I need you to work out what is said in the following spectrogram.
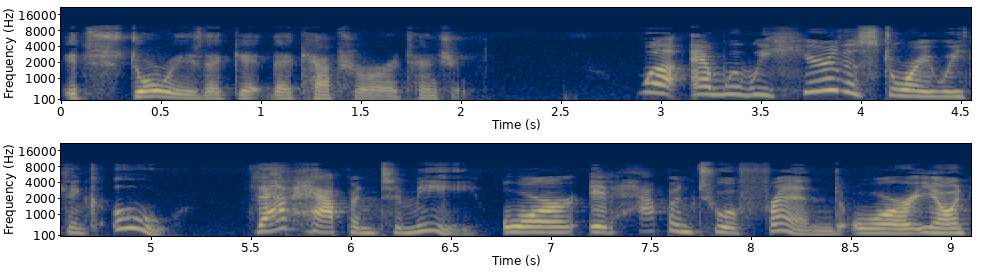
It's stories that get that capture our attention. Well, and when we hear the story, we think, "Oh, that happened to me or it happened to a friend or you know and,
